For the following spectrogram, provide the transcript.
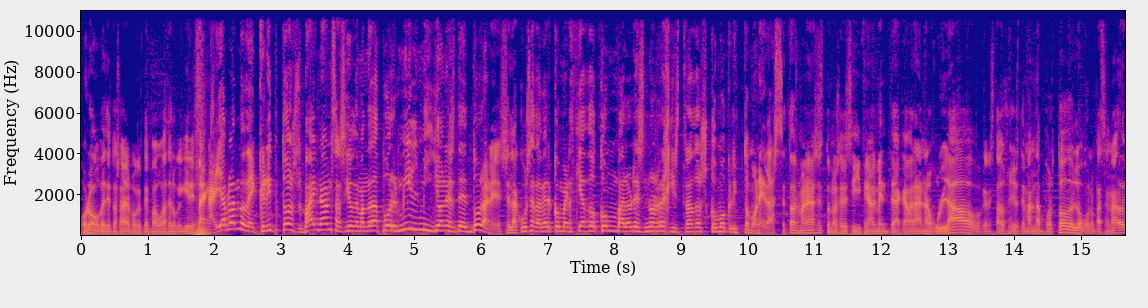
o no, vete a saber, porque este pavo hace lo que quiere. Venga, y hablando de criptos, Binance ha sido demandada por mil millones de dólares. Se le acusa de haber comerciado con valores no registrados como criptomonedas. De todas maneras, esto no sé si finalmente acabará en algún lado, porque en Estados Unidos demandan por todo y luego no pasa nada.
